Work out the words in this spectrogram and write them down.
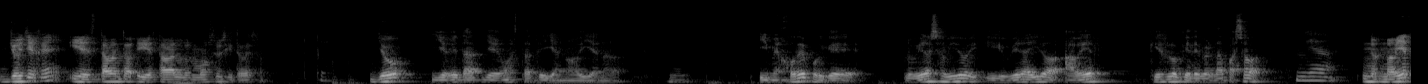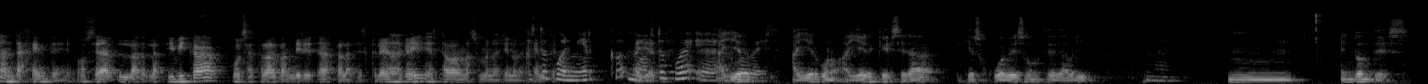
yo llegué y estaban, to- y estaban los Mossos y todo eso. Yo llegué, ta- llegué más tarde y ya no había nada. Y me jode porque lo hubiera sabido y hubiera ido a, ver qué es lo que de verdad pasaba. Ya. no, no había tanta gente. O sea, la, la cívica, pues hasta las bandere- hasta las escaleras gays estaban más o menos lleno de Esto gente. fue el miércoles, no, Ayer. esto fue el Ayer, jueves. ayer, bueno, ayer que será, que es jueves 11 de abril. Vale. Mm, entonces,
